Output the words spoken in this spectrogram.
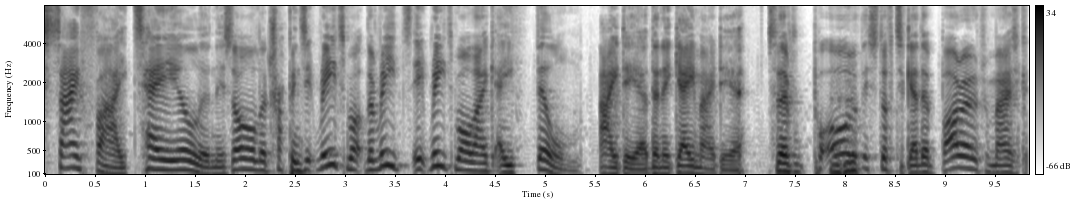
sci-fi tale and there's all the trappings. It reads more. The reads. It reads more like a film idea than a game idea. So they've put all of this stuff together, borrowed from Isaac,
